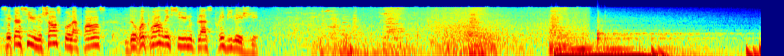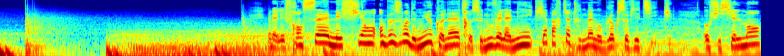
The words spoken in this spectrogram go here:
C'est ainsi une chance pour la France de reprendre ici une place privilégiée. Mais les Français, méfiants, ont besoin de mieux connaître ce nouvel ami qui appartient tout de même au bloc soviétique. Officiellement,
